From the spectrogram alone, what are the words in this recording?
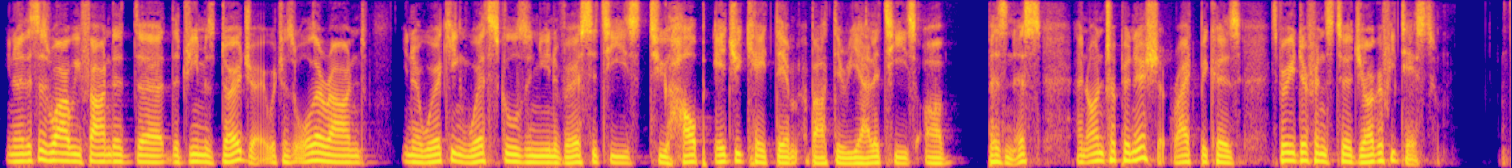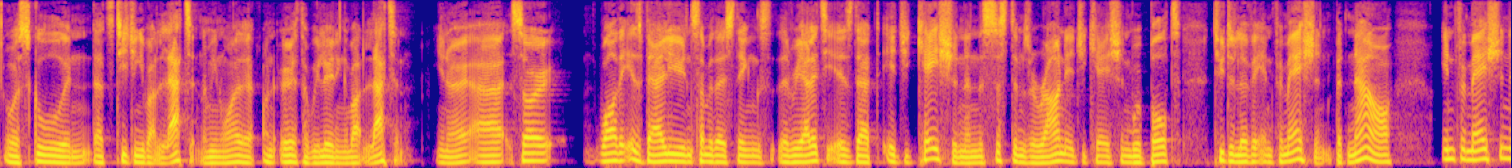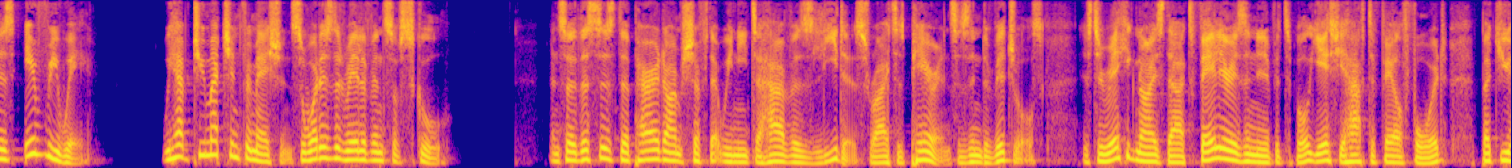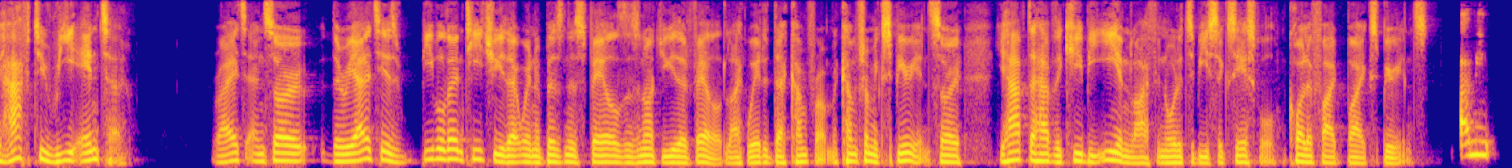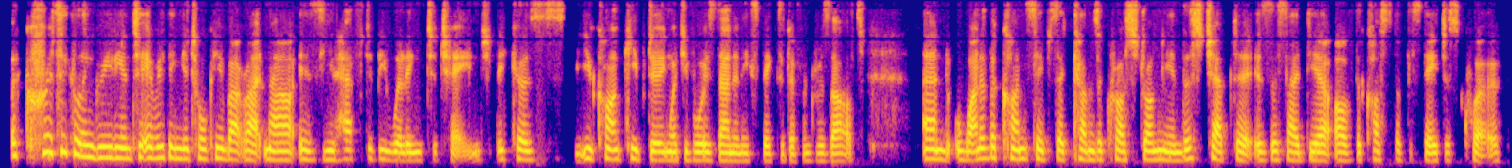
You know, this is why we founded uh, the Dreamers Dojo, which is all around, you know, working with schools and universities to help educate them about the realities of business and entrepreneurship, right? Because it's very different to a geography test or a school and that's teaching about Latin. I mean, why on earth are we learning about Latin? You know, uh, so while there is value in some of those things, the reality is that education and the systems around education were built to deliver information. But now, information is everywhere. We have too much information. So, what is the relevance of school? And so, this is the paradigm shift that we need to have as leaders, right? As parents, as individuals is to recognize that failure is inevitable. Yes, you have to fail forward, but you have to re enter, right? And so the reality is, people don't teach you that when a business fails, it's not you that failed. Like, where did that come from? It comes from experience. So you have to have the QBE in life in order to be successful, qualified by experience. I mean, a critical ingredient to everything you're talking about right now is you have to be willing to change because you can't keep doing what you've always done and expect a different result. And one of the concepts that comes across strongly in this chapter is this idea of the cost of the status quo.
